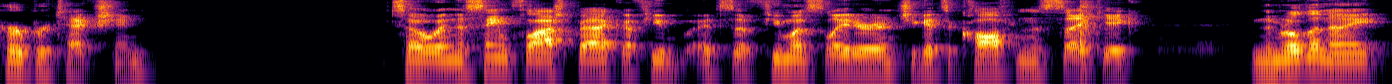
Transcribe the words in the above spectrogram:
her, protection. So in the same flashback, a few it's a few months later, and she gets a call from the psychic in the middle of the night.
